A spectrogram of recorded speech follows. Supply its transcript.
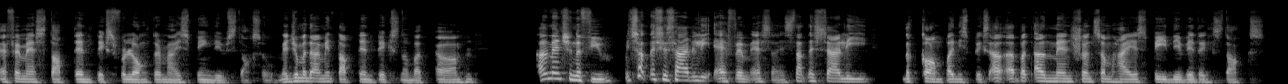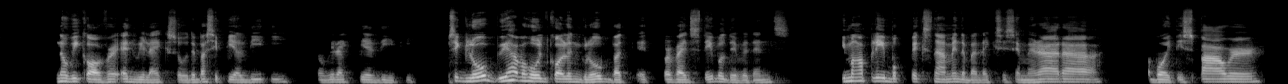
FMS top 10 picks for long-term highest-paying div stocks. So, medyo madaming top 10 picks, no? But um, I'll mention a few. It's not necessarily FMS. Ah. It's not necessarily the company's picks. Uh, but I'll mention some highest-paid dividend stocks no we cover and we like. So, di ba si PLDT? We like PLDT. Si Globe, we have a hold call on Globe but it provides stable dividends. Yung mga playbook picks namin, di ba? Like si Semirara, Aboitiz Power,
